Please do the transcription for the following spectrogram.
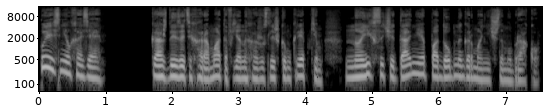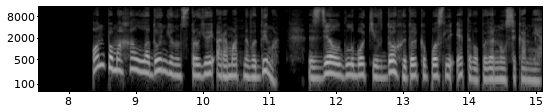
Пояснил хозяин. Каждый из этих ароматов я нахожу слишком крепким, но их сочетание подобно гармоничному браку. Он помахал ладонью над струей ароматного дыма, сделал глубокий вдох и только после этого повернулся ко мне.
